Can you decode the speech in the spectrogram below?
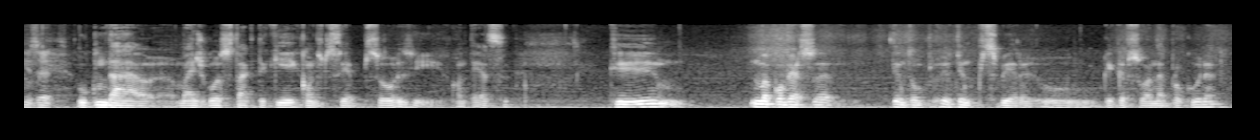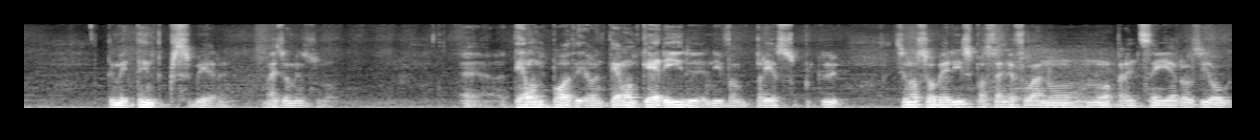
Exato. O que me dá mais gosto, de facto, aqui é recebo pessoas, e acontece, que numa conversa tentam, eu tento perceber o, o que é que a pessoa anda à procura, também tento perceber mais ou menos eh, até onde pode, até onde quer ir a nível de preço, porque se eu não souber isso, posso estar a falar num, num aparelho de 100 euros e eu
